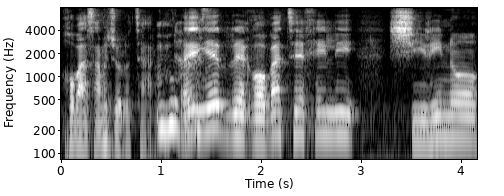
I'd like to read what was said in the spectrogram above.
خب از همه جلوتر و یه رقابت خیلی شیرین و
